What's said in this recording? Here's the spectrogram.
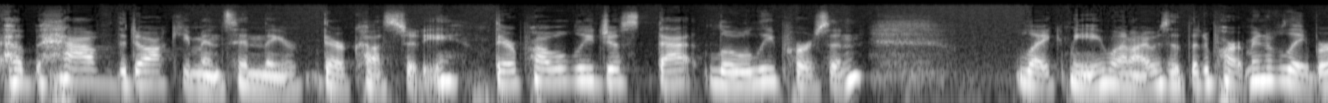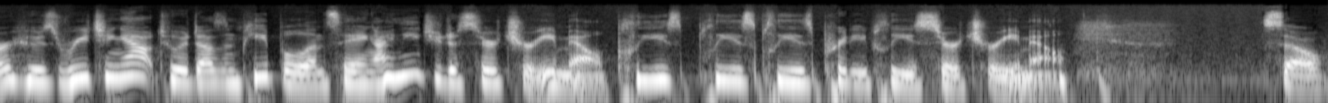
have the documents in their, their custody. They're probably just that lowly person like me when I was at the Department of Labor who's reaching out to a dozen people and saying, I need you to search your email. Please, please, please, pretty please search your email. So,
